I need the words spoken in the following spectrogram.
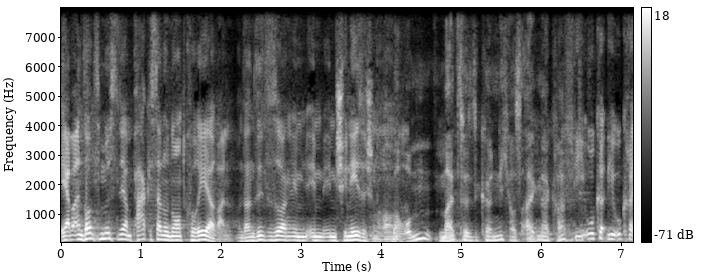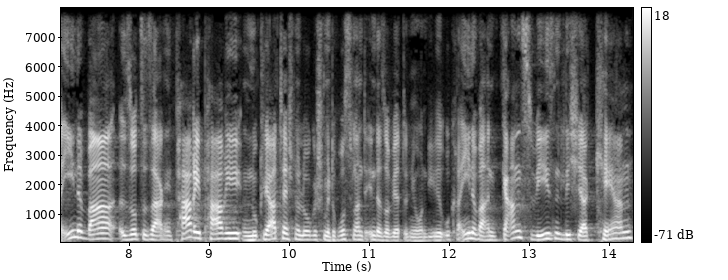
Ja, aber ansonsten müssen sie an Pakistan und Nordkorea ran. Und dann sind sie sozusagen im, im, im chinesischen Raum. Warum? Meinst du, sie können nicht aus eigener Kraft? Die, Ukra die Ukraine war sozusagen pari pari nukleartechnologisch mit Russland in der Sowjetunion. Die Ukraine war ein ganz wesentlicher Kern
